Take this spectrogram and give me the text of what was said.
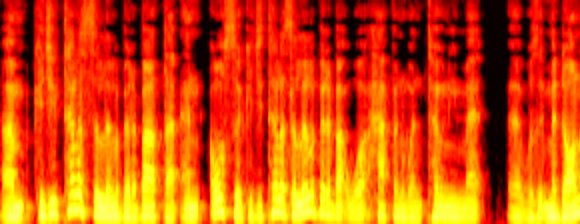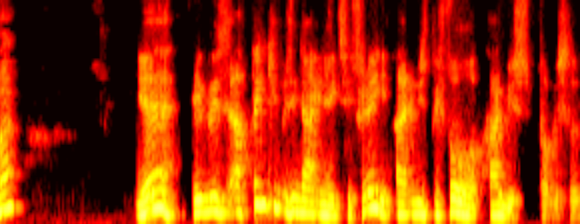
Um, could you tell us a little bit about that, and also could you tell us a little bit about what happened when Tony met? Uh, was it Madonna? Yeah, it was. I think it was in 1983. Uh, It was before I was probably still,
